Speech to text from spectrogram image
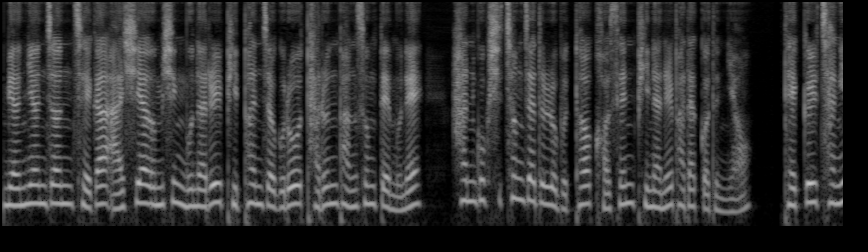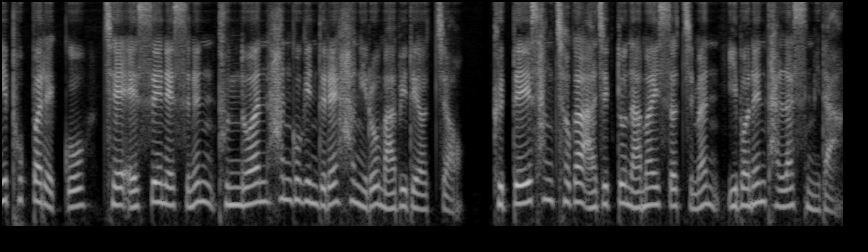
몇 년 전 제가 아시아 음식 문화를 비판적으로 다룬 방송 때문에 한국 시청자들로부터 거센 비난을 받았거든요. 댓글창이 폭발했고 제 SNS는 분노한 한국인들의 항의로 마비되었죠. 그때의 상처가 아직도 남아 있었지만 이번엔 달랐습니다.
